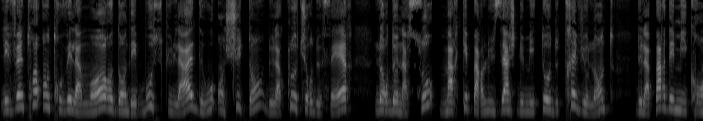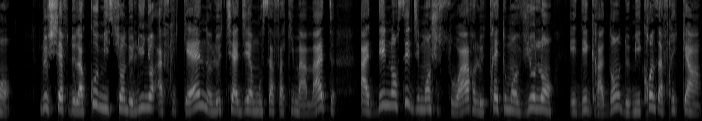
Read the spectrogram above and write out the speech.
les 23 ont trouvé la mort dans des bousculades ou en chutant de la clôture de fer lors d'un assaut marqué par l'usage de méthodes très violentes de la part des migrants. Le chef de la commission de l'Union africaine, le Tchadien Moussa Faki Mahamat, a dénoncé dimanche soir le traitement violent et dégradant de migrants africains.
